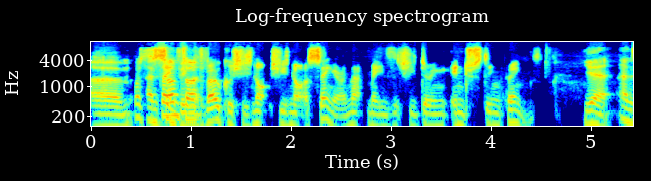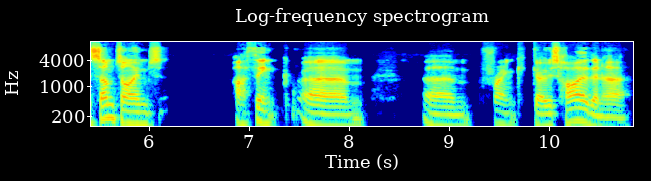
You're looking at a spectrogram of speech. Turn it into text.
Um, Well, and same thing with vocals. She's not she's not a singer, and that means that she's doing interesting things. yeah, and sometimes I think um, um, Frank goes higher than her.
